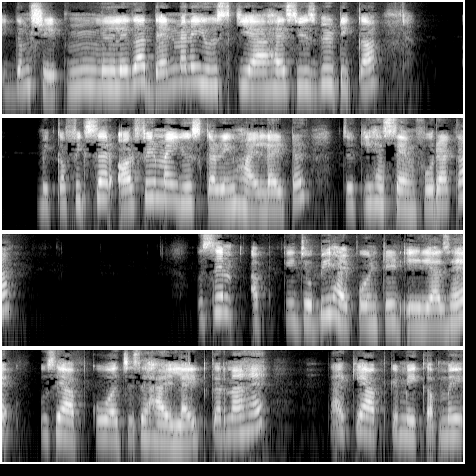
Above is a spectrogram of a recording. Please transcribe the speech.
एकदम शेप में मिलेगा। देन मैंने यूज़ किया है स्विस ब्यूटी का मेकअप फिक्सर और फिर मैं यूज़ कर रही हूँ हाइलाइटर जो कि है सेम्फोरा का। उससे आपके जो भी हाई पॉइंटेड एरियाज़ है, उसे आपको अच्छे से हाईलाइट करना है, ताकि आपके मेकअप में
